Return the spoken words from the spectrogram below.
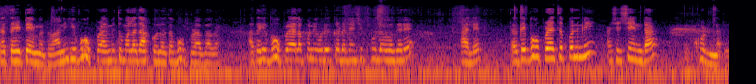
आता हे टेमॅटो आणि हे भोपळा मी तुम्हाला दाखवलं होता भोपळा बघा. आता हे भोपळ्याला पण एवढे कडण्याची फुलं वगैरे आलेत. तर ते भोपळ्याचं पण मी असे शेंडा खोडणार आहे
